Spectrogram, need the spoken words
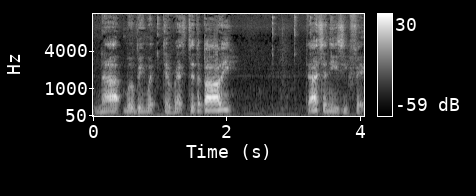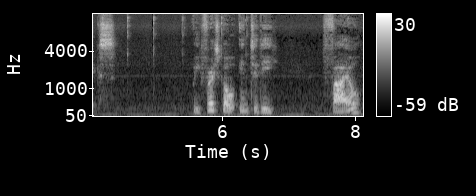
not moving with the rest of the body. That's an easy fix. We first go into the file.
